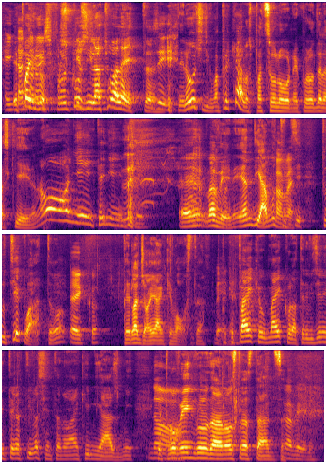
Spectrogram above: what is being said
E E, poi dico, sfrutti- scusi, la toilette. Sì. E loro ci dicono, ma perché ha lo spazzolone, quello della schiena? No, niente, niente. Eh, va bene, e andiamo tutti, tutti e quattro Ecco. per la gioia anche vostra. Bene. Perché pare che ormai con la televisione interattiva sentano anche i miasmi No. che provengono dalla nostra stanza. Va bene.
